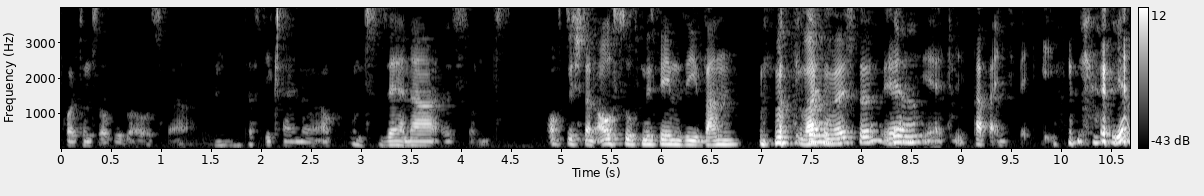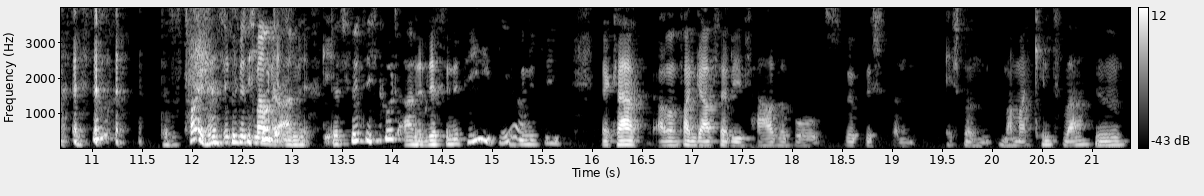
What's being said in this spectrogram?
freut uns auch überaus, da, mhm. dass die Kleine auch uns sehr nah ist und auch sich dann aussucht, mit wem sie wann was machen ja. möchte. Ja, ja. Papa ins Bett gehen. Ja, siehst du? Das ist toll, ne? das fühlt sich Mama gut an. Das fühlt sich gut an. Definitiv, ja. definitiv. Ja klar, am Anfang gab es ja die Phase, wo es wirklich dann echt nur ein Mama-Kind war. Mhm.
